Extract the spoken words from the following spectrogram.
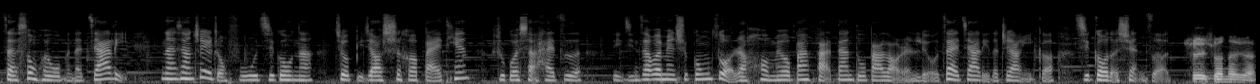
再送回我们的家里。那像这种服务机构呢，就比较适合白天，如果小孩子已经在外面去工作，然后没有办法单独把老人留在家里的这样一个机构的选择。所以说那个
